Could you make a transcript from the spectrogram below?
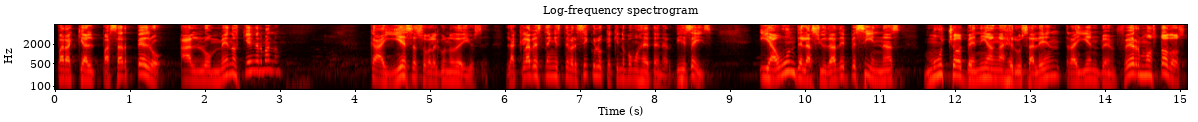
para que al pasar Pedro, a lo menos, ¿quién hermano? Cayese sobre alguno de ellos. La clave está en este versículo que aquí nos vamos a detener. 16. Y aún de las ciudades vecinas, muchos venían a Jerusalén trayendo enfermos, todos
